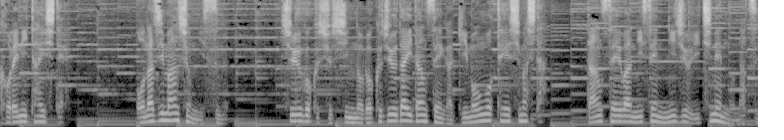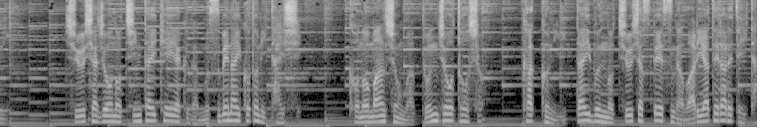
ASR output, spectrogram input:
これに対して同じマンションに住む中国出身の60代男性が疑問を呈しました。男性は2021年の夏に駐車場の賃貸契約が結べないことに対しこのマンションは分譲当初括弧に1台分の駐車スペースが割り当てられていた。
